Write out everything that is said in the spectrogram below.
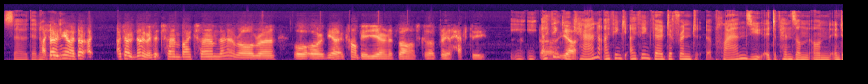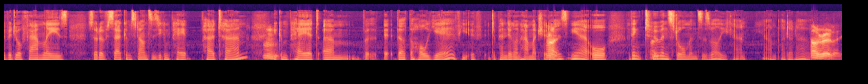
So they're not. I don't, really- know, I don't, I, I don't know. Is it term by term there, or, uh, or, or yeah, it can't be a year in advance because that'd be a hefty. Y- y- I Uh, think yeah. you can. I think I think there are different uh, plans. You, it depends on on individual families' sort of circumstances. You can pay it per term. Hmm. You can pay it um the, the whole year if you if depending on how much it is. Right. Yeah, or I think two installments as well. You can. Yeah, I don't know. Oh, really?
